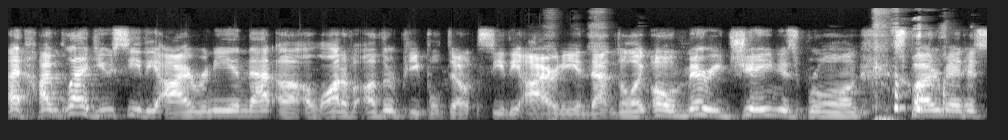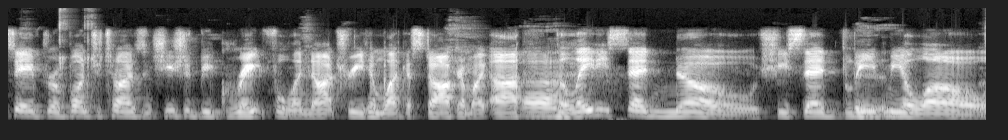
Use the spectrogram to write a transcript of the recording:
I, I'm glad you see the irony in that. Uh, a lot of other people don't see the irony in that. And they're like, "Oh, Mary Jane is wrong. Spider-Man has saved her a bunch of times, and she should be grateful and not treat him like a stalker." I'm like, uh, Uh. the lady said no. She said, "Leave me alone."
